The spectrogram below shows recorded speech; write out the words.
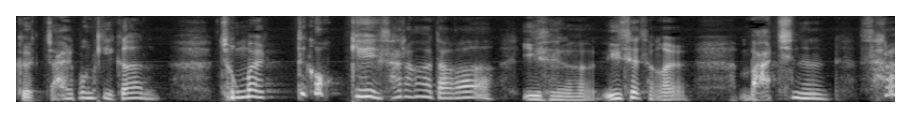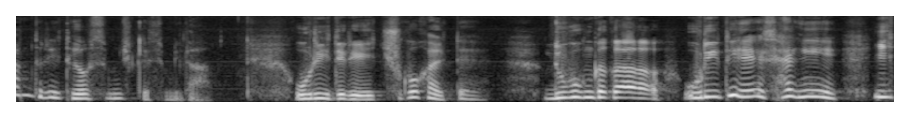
그 짧은 기간 정말 뜨겁게 사랑하다가 이 세상, 이 세상을 마치는 사람들이 되었으면 좋겠습니다. 우리들이 죽어갈 때 누군가가 우리들의 생이 이,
